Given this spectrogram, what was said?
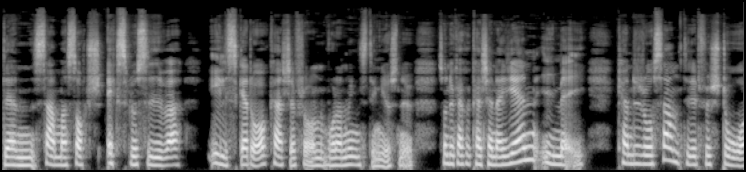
den samma sorts explosiva ilska då, kanske från våran minsting just nu, som du kanske kan känna igen i mig, kan du då samtidigt förstå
